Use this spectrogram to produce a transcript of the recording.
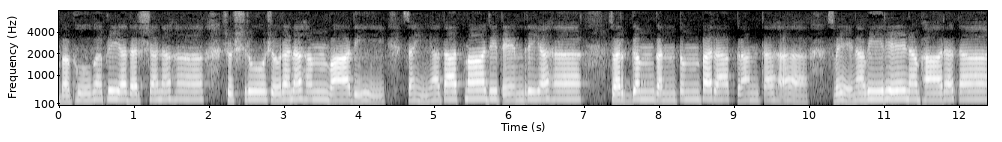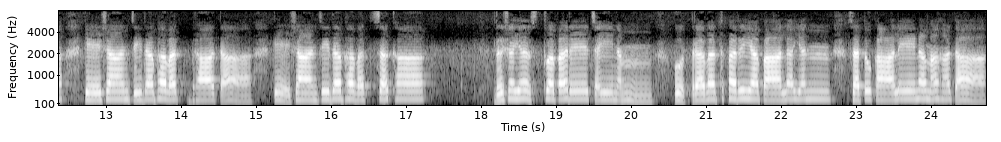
बभूव प्रियदर्शनः। शुश्रूषुरनहं वादी संयतात्मा जितेन्द्रियः स्वर्गं गन्तुं पराक्रान्तः। स्वेन वीर्येण भारत। केषाञ्चिदभवत् भ्राता। केषाञ्चिदभवत्सखा ऋषयस्त्वपरे चैनं पुत्रवत् पर्यपालयन्। स तु कालेन महता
